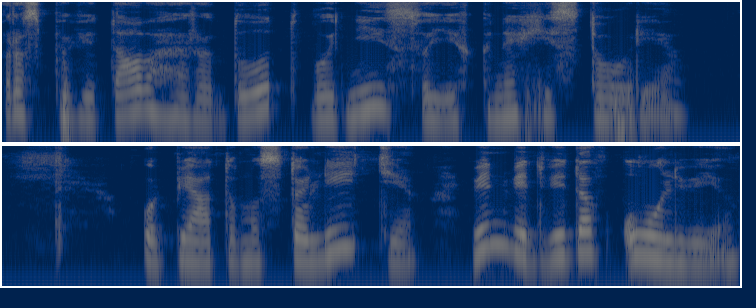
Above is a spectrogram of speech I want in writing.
розповідав Геродот в одній із своїх книг Історія. У V столітті він відвідав Ольвію,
